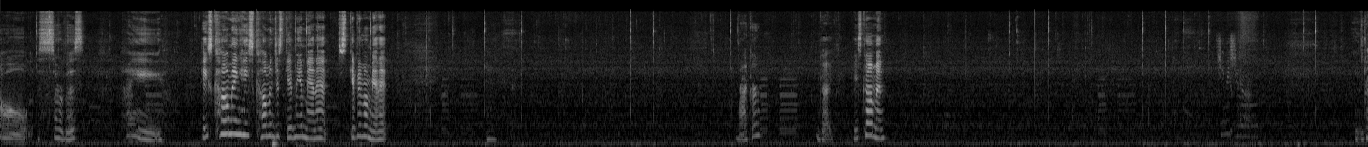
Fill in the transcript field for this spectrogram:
call service. Hey, he's coming. He's coming. Just give me a minute. Just give him a minute. Riker? Okay, he's coming. Okay,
